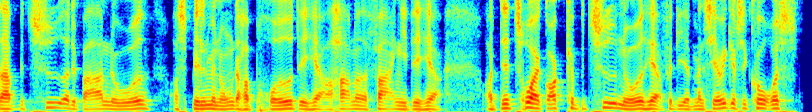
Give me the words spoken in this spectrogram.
der betyder det bare noget at spille med nogen, der har prøvet det her og har noget erfaring i det her. Og det tror jeg godt kan betyde noget her, fordi at man ser jo ikke FCK ryste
